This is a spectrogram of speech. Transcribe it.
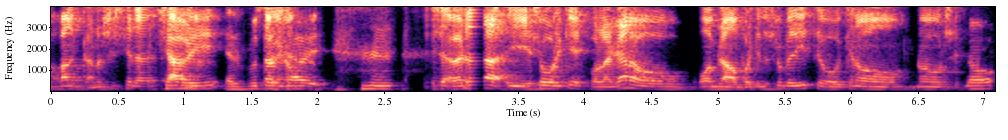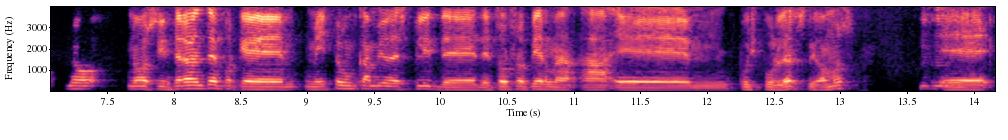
banca, no sé si era Xavi, el puto Xavi, ¿no? Xavi. O sea, ¿verdad? ¿Y eso por qué? ¿Por la cara o, o en plan, porque tú se lo pediste o es que no, no sé? No, no, no, sinceramente, porque me hizo un cambio de split de, de torso-pierna a eh, push-pull legs, Eh,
